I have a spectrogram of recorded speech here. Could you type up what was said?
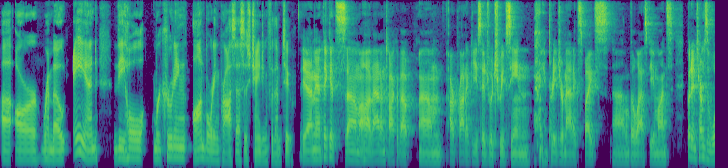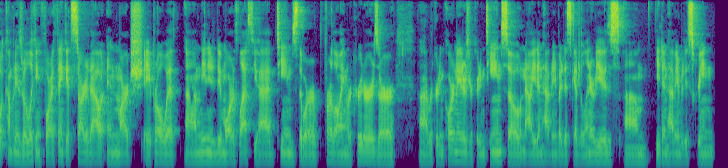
uh, are remote and the whole recruiting onboarding process is changing for them too yeah i mean i think it's um, i'll have adam talk about um, our product usage which we've seen pretty dramatic spikes um, over the last few months but in terms of what companies were looking for i think it started out in march april with um, needing to do more with less you had teams that were furloughing recruiters or uh, recruiting coordinators, recruiting teams. So now you didn't have anybody to schedule interviews. Um, you didn't have anybody to screen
